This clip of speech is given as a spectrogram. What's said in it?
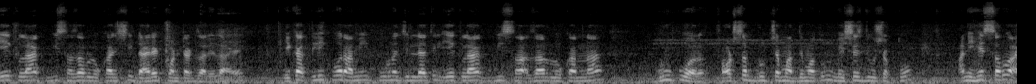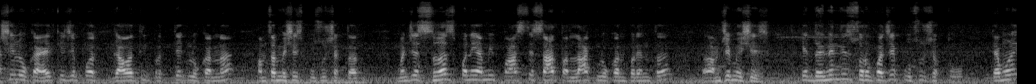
एक लाख वीस हजार लोकांशी डायरेक्ट कॉन्टॅक्ट झालेला आहे. एका क्लिकवर आम्ही पूर्ण जिल्ह्यातील एक लाख वीस हजार लोकांना ग्रुपवर व्हॉट्सअप ग्रुपच्या माध्यमातून मेसेज देऊ शकतो. आणि हे सर्व असे लोक आहेत की जे प गावातील प्रत्येक लोकांना आमचा मेसेज पोचू शकतात. म्हणजे सहजपणे आम्ही पाच ते सात लाख लोकांपर्यंत आमचे मेसेज हे दैनंदिन स्वरूपाचे पोचू शकतो. त्यामुळे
